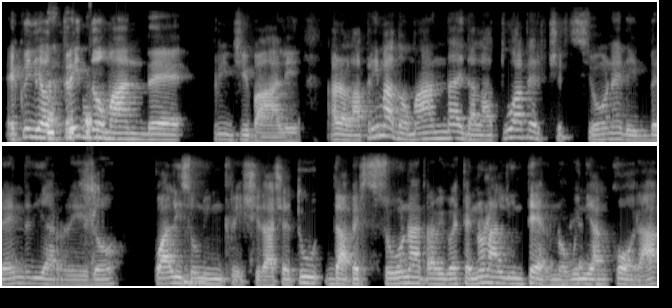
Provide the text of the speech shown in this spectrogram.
e quindi ho tre domande principali. Allora, la prima domanda è dalla tua percezione dei brand di arredo quali sono in crescita, cioè tu da persona, tra virgolette, non all'interno, quindi ancora,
